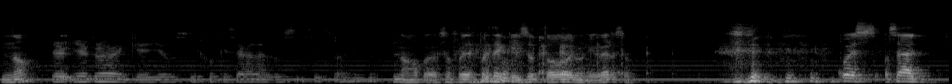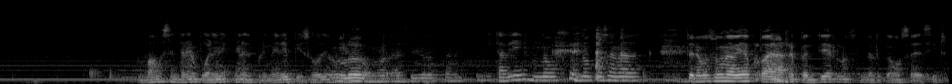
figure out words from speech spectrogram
No, yo, yo creo en que Dios dijo que se haga la luz y se hizo la luz. ¿no? No, pero eso fue después de que hizo todo el universo. pues, o sea, vamos a entrar en polémica en el primer episodio. Bro, así va a estar esto. Está bien, no, no pasa nada. Tenemos una vida para arrepentirnos de lo que vamos a decir.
